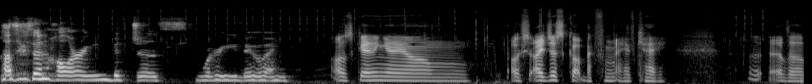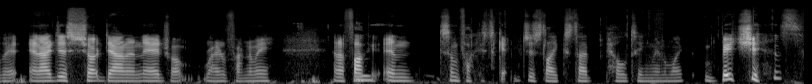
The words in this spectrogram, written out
Other than hollering bitches, what are you doing? I was getting a, um... I I just got back from AFK. A, a little bit. And I just shot down an airdrop right in front of me. And I fuck... And some fuckers get, just, like, start pelting me. And I'm like, bitches!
